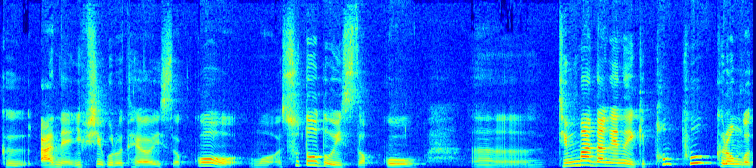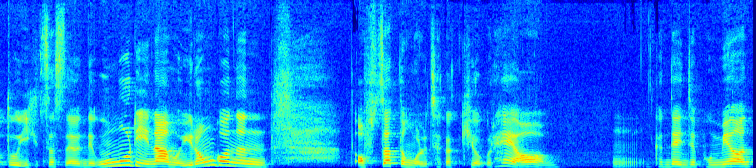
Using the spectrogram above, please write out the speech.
그 안에 입식으로 되어 있었고, 뭐, 수도도 있었고, 어, 뒷마당에는 이렇게 펌프 그런 것도 있었어요. 근데 우물이나 뭐 이런 거는 없었던 걸로 제가 기억을 해요. 음, 근데 이제 보면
